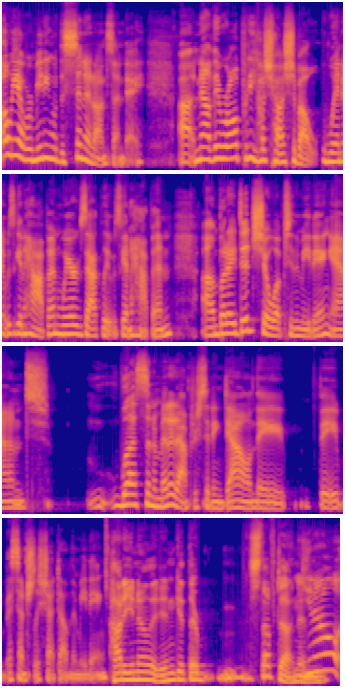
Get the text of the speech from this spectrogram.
"Oh yeah, we're meeting with the Senate on Sunday." Uh, now they were all pretty hush hush about when it was going to happen, where exactly it was going to happen. Um, but I did show up to the meeting, and less than a minute after sitting down, they they essentially shut down the meeting. How do you know they didn't get their stuff done? And- you know,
